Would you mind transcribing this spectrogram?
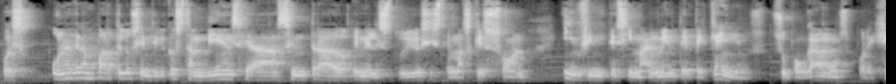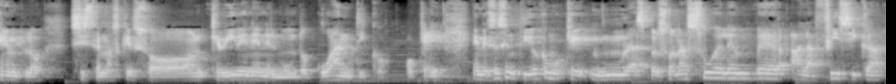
pues una gran parte de los científicos también se ha centrado en el estudio de sistemas que son infinitesimalmente pequeños. Supongamos, por ejemplo, sistemas que son que viven en el mundo cuántico, ¿ok? En ese sentido, como que las personas suelen ver a la física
